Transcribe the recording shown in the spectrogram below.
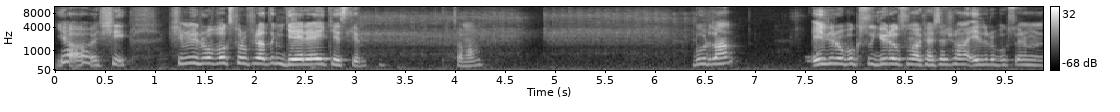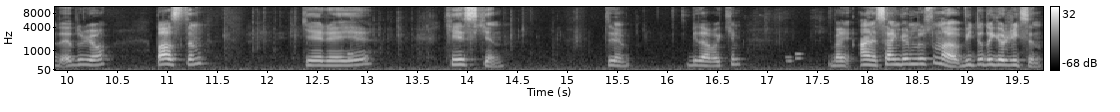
Ya şey. Şimdi Roblox profil adın GR'ye keskin. Tamam. Buradan 50 Robux'u görüyorsunuz arkadaşlar. Şu anda 50 Robux önümde duruyor. Bastım. GR'yi keskin. Değil mi? Bir daha bakayım. Ben hani sen görmüyorsun da videoda göreceksin.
